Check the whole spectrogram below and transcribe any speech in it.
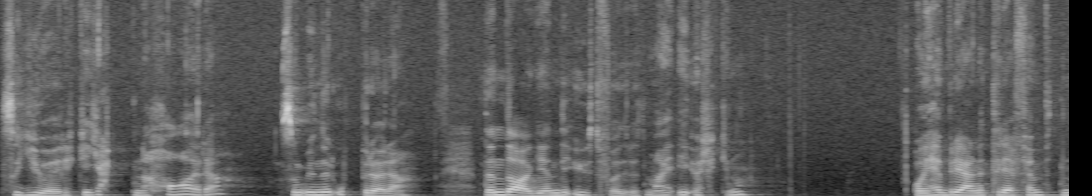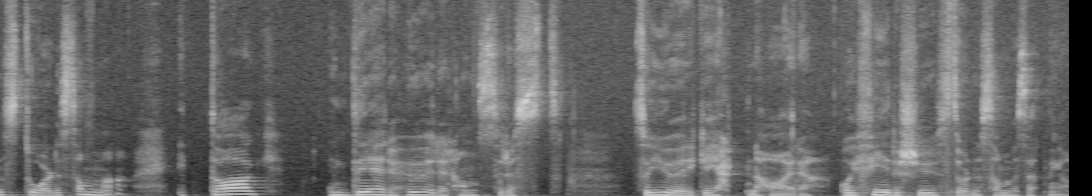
så gjør ikke hjertene harde, som under opprøret, den dagen de utfordret meg i ørkenen. Og i Hebreerne 3,15 står det samme. I dag, om dere hører hans røst, så gjør ikke hjertene harde. Og i 4,7 står den samme setninga.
